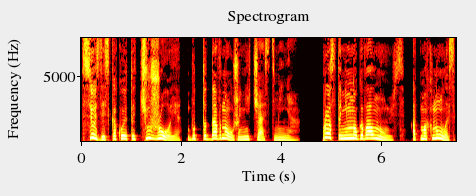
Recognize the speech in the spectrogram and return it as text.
Все здесь какое-то чужое, будто давно уже не часть меня. Просто немного волнуюсь. Отмахнулась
